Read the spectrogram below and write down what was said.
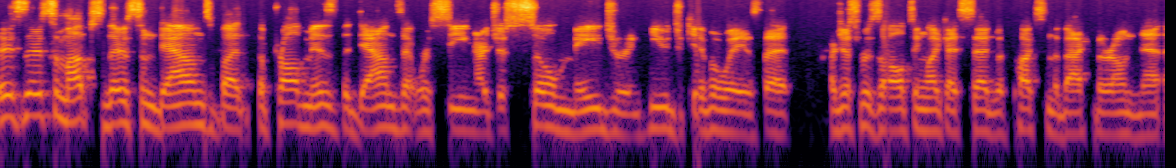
there's there's some ups, there's some downs, but the problem is the downs that we're seeing are just so major and huge giveaways that are just resulting, like I said, with pucks in the back of their own net.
